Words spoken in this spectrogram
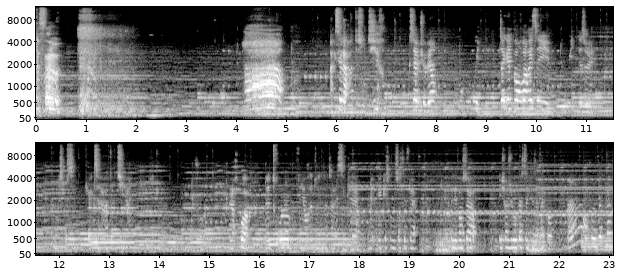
de feu. Ah. Axel a raté son. Axel, tu vas bien Oui. T'inquiète pas, on va réessayer. Oui, désolé. Comment est-ce possible Axel rate un tir Alors quoi D'être trop long pour tenir en tête tous les intérêts, c'est clair. Mais, qu'est-ce qu'on est censé faire Les défenseurs échangez vos places avec les attaquants. Ah, on peut de place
